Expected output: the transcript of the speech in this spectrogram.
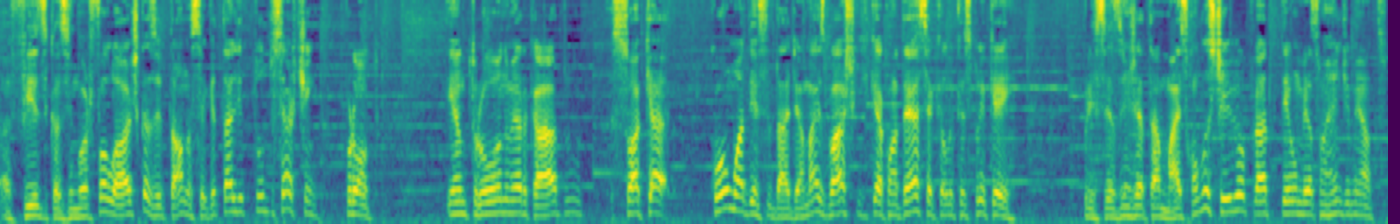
ah, físicas e morfológicas e tal, não sei o que, está ali tudo certinho. Pronto entrou no mercado, só que a- como a densidade é mais baixa, o que, que acontece? Aquilo que eu expliquei. Precisa injetar mais combustível para ter o mesmo rendimento.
